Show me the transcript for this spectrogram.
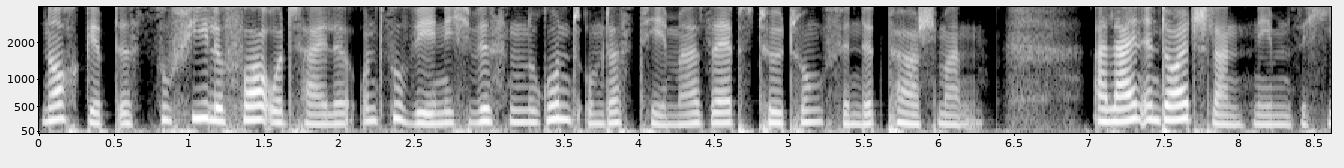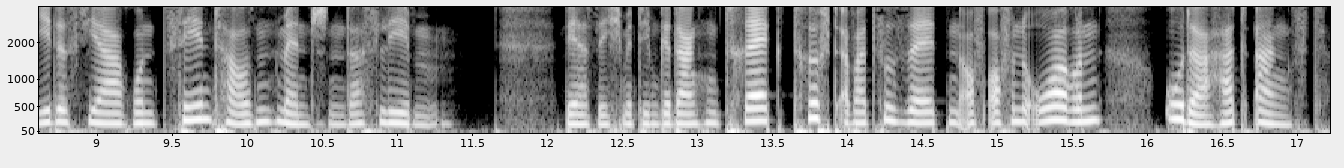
Noch gibt es zu viele Vorurteile und zu wenig Wissen rund um das Thema Selbsttötung, findet Pörschmann. Allein in Deutschland nehmen sich jedes Jahr rund 10.000 Menschen das Leben. Wer sich mit dem Gedanken trägt, trifft aber zu selten auf offene Ohren oder hat Angst.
